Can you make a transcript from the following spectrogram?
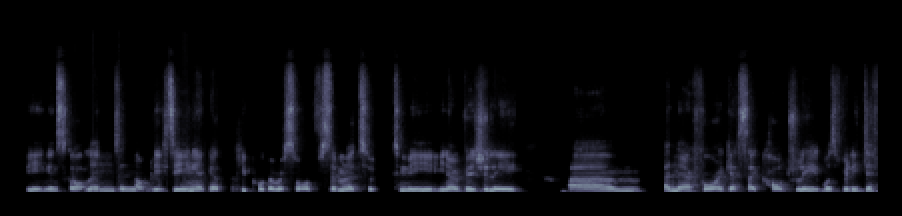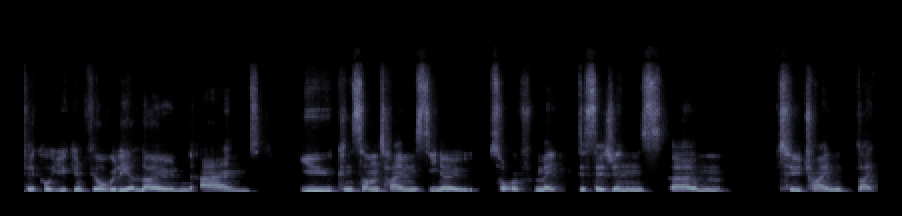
being in scotland and not really seeing any other people that were sort of similar to, to me you know visually um, and therefore i guess like culturally it was really difficult. You can feel really alone and you can sometimes you know sort of make decisions um, to try and like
